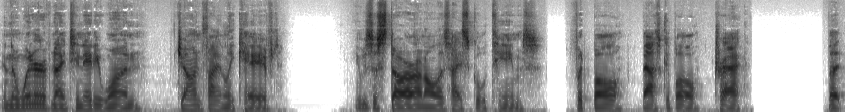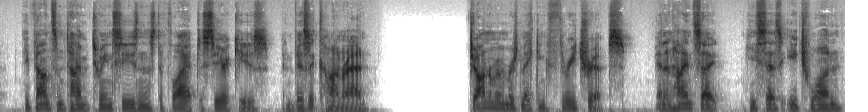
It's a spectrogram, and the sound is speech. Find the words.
In the winter of 1981, John finally caved. He was a star on all his high school teams football, basketball, track. He found some time between seasons to fly up to Syracuse and visit Conrad. John remembers making three trips, and in hindsight, he says each one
